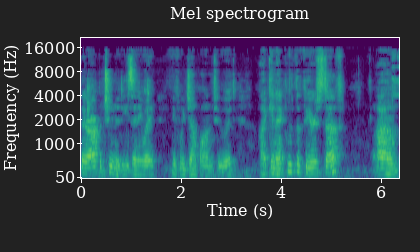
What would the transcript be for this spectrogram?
there are opportunities anyway if we jump onto it. I connect with the fear stuff. Um,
